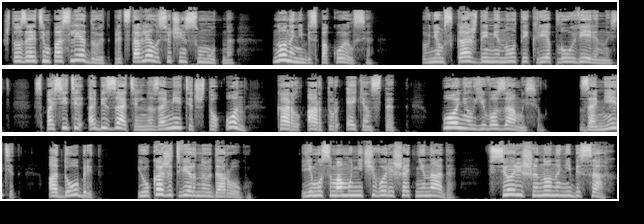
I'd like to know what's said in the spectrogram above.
Что за этим последует, представлялось очень смутно, но он и не беспокоился. В нем с каждой минутой крепла уверенность. Спаситель обязательно заметит, что он, Карл Артур Экенстедт, понял его замысел, заметит, одобрит и укажет верную дорогу. Ему самому ничего решать не надо, все решено на небесах.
